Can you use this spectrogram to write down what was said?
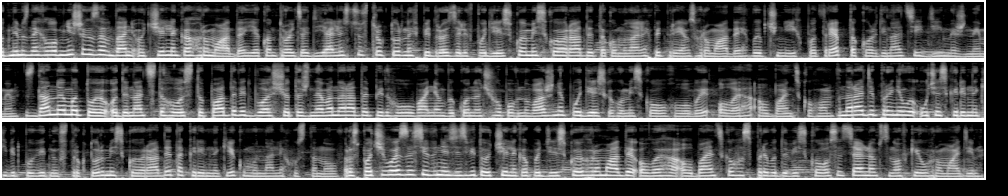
Одним з найголовніших завдань очільника громади є контроль за діяльністю структурних підрозділів Подільської міської ради та комунальних підприємств громади, вивчення їх потреб та координації дій між ними. З даною метою 11 листопада відбулася щотижнева нарада під головуванням виконуючого повноваження Подільського міського голови Олега Албанського. В нараді прийняли участь керівники відповідних структур міської ради та керівники комунальних установ. Розпочалось засідання зі звіту очільника Подільської громади Олега Албанського з приводу військово-соціальної обстановки у громаді.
